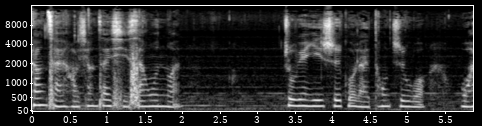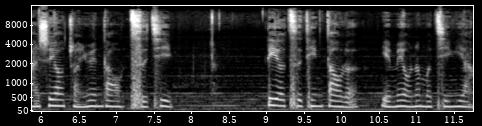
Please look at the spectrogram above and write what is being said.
刚才好像在洗三温暖，住院医师过来通知我，我还是要转院到慈济。第二次听到了，也没有那么惊讶。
